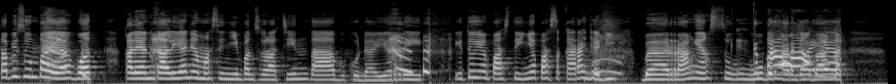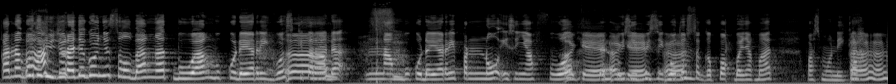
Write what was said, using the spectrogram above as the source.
Tapi sumpah ya buat kalian-kalian yang masih nyimpan surat cinta, buku diary, itu yang pastinya pas sekarang jadi barang yang sungguh Ketawa, berharga ya. banget. Karena gue tuh jujur aja gue nyesel banget buang buku diary gue sekitar Uh. ada 6 buku diary penuh isinya full Oke, dan puisi-puisi gue tuh uh. segepok banyak banget pas mau nikah. Uh-huh.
